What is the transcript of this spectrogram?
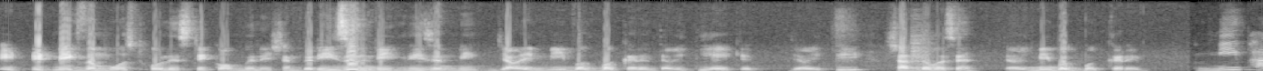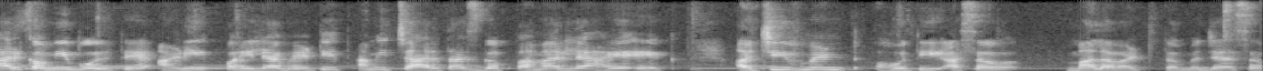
it, it makes the most holistic combination the reason being reason being ज्यावेळी मी बघ करेन त्यावेळी ती ऐकेल ज्यावेळी ती शांत बसेन त्यावेळी मी बघ करेन मी फार कमी बोलते आणि पहिल्या भेटीत आम्ही चार तास गप्पा मारल्या हे एक अचीवमेंट होती असं मला वाटतं म्हणजे असं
